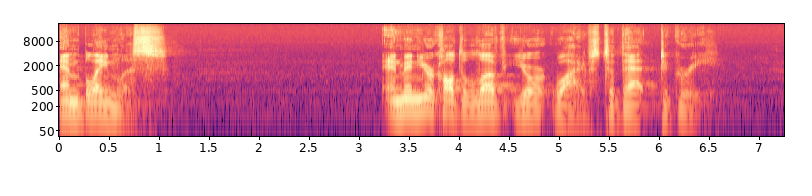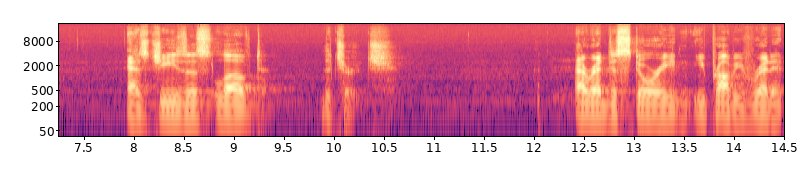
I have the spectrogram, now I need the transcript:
and blameless. And men, you're called to love your wives to that degree, as Jesus loved the church. I read this story, you probably read it,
